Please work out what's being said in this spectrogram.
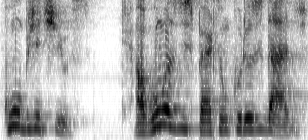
com objetivos. Algumas despertam curiosidade,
